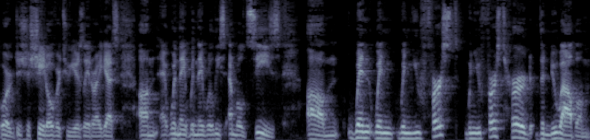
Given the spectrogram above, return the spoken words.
or just a shade over two years later, I guess. Um, when they when they release Emerald Seas, um, when when when you first when you first heard the new album,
